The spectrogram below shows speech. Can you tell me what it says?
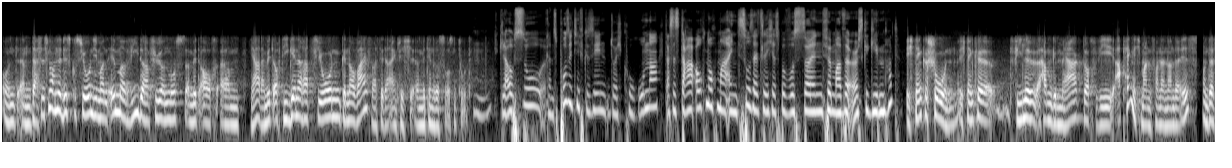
Und ähm, das ist noch eine Diskussion, die man immer wieder führen muss, damit auch, ähm, ja, damit auch die Generation genau weiß, was sie da eigentlich äh, mit den Ressourcen tut. Mhm. Glaubst du, ganz positiv gesehen durch Corona, dass es da auch noch mal ein zusätzliches Bewusstsein für Mother Earth gegeben gegeben hat? Ich denke schon. Ich denke, viele haben gemerkt doch, wie abhängig man voneinander ist und dass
